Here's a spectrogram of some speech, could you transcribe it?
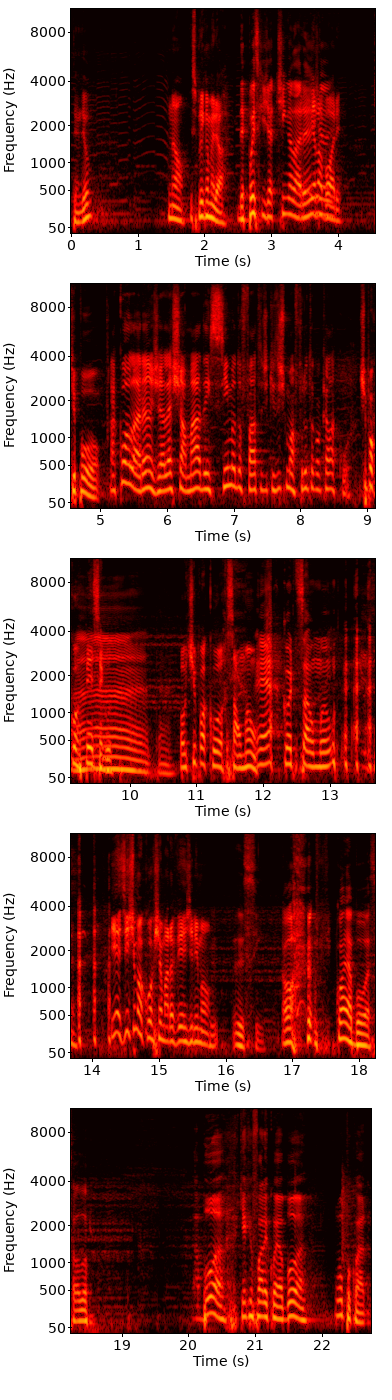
Entendeu? Não, explica melhor. Depois que já tinha laranja. Elabore. Tipo, A cor laranja ela é chamada em cima do fato de que existe uma fruta com aquela cor. Tipo a cor pêssego. Ah, tá. Ou tipo a cor salmão. É, a cor de salmão. E existe uma cor chamada verde limão. Sim. Ó, qual é a boa, Saulo? A boa. Quer que eu fale qual é a boa? Vamos pro quadro.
